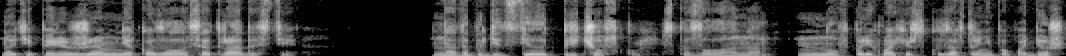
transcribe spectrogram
но теперь уже мне казалось от радости. «Надо будет сделать прическу», — сказала она. «Но в парикмахерскую завтра не попадешь.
